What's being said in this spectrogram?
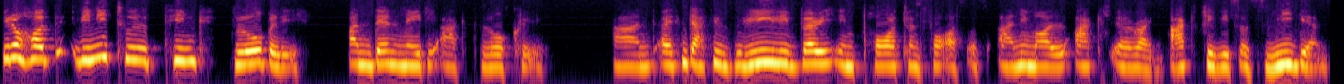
you know, how we need to think globally and then maybe act locally. And I think that is really very important for us as animal act, uh, right, activists, as vegans.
